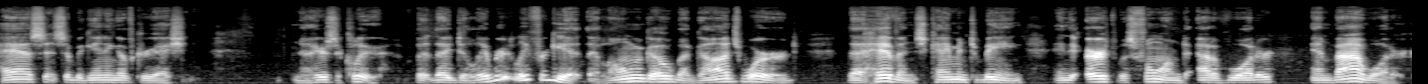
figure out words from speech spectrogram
has since the beginning of creation. Now, here's a clue. But they deliberately forget that long ago, by God's word, the heavens came into being, and the earth was formed out of water and by water.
